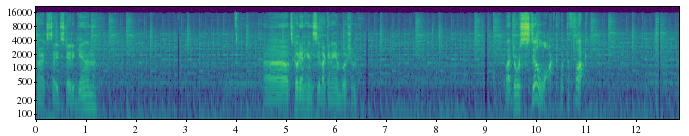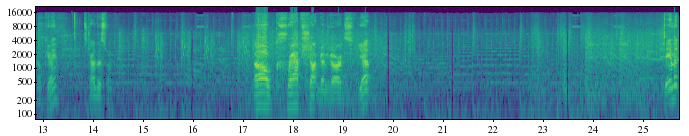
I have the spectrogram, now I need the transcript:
Alright, save state again. Uh, let's go down here and see if I can ambush him. That door's still locked. What the fuck? Okay. Let's try this one. Oh, crap. Shotgun guards. Yep. Damn it.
